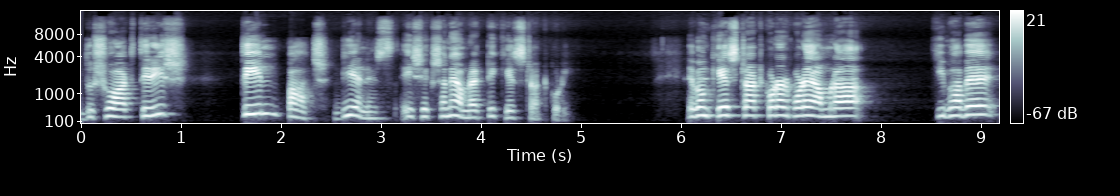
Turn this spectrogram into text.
দুশো আটত্রিশ, তিন পাঁচ ডিএনএস এই সেকশনে আমরা একটি কেস স্টার্ট করি। এবং কেস স্টার্ট করার পরে আমরা কীভাবে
